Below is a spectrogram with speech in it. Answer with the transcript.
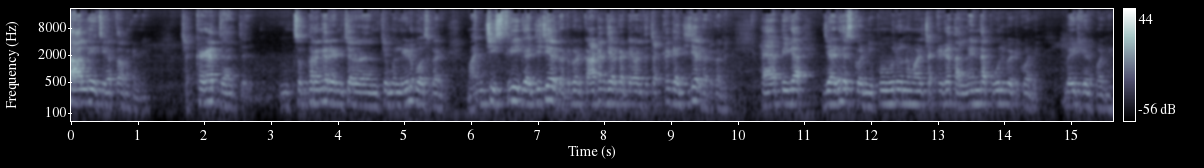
చాలే చీరతో అనకండి చక్కగా శుభ్రంగా రెండు చె- నీళ్ళు పోసుకోండి. మంచి ఇస్త్రీ గంజి చీర కట్టుకోండి. కాటన్ చీర కట్టేవాళ్ళతో చక్కగా గంజి చీర కట్టుకోండి. హ్యాపీగా జడేసుకోండి పువ్వులు ఉన్న వాళ్ళు చక్కగా తలనిండా పూలు పెట్టుకోండి. బయటికి వెళ్ళిపోండి.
